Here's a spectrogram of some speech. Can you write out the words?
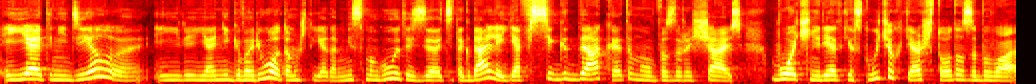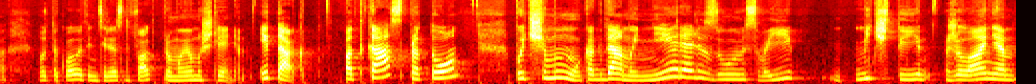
и я это не делаю, или я не говорю о том, что я там не смогу это сделать и так далее, я всегда к этому возвращаюсь. В очень редких случаях я что-то забываю. Вот такой вот интересный факт про мое мышление. Итак, подкаст про то, почему, когда мы не реализуем свои мечты, желания,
